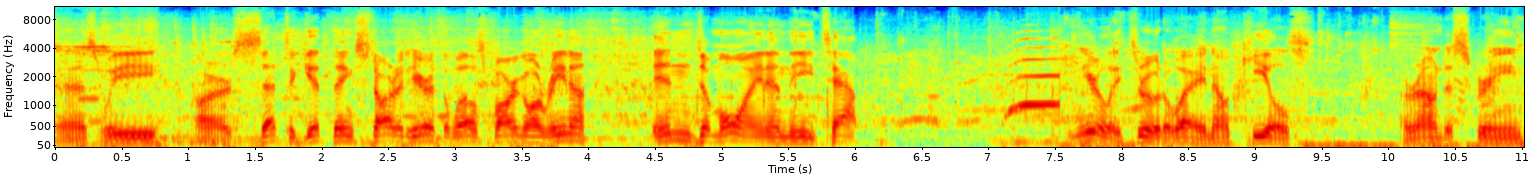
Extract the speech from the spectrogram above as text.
as we are set to get things started here at the Wells Fargo Arena in Des Moines and the tap nearly threw it away. Now Keels around a screen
